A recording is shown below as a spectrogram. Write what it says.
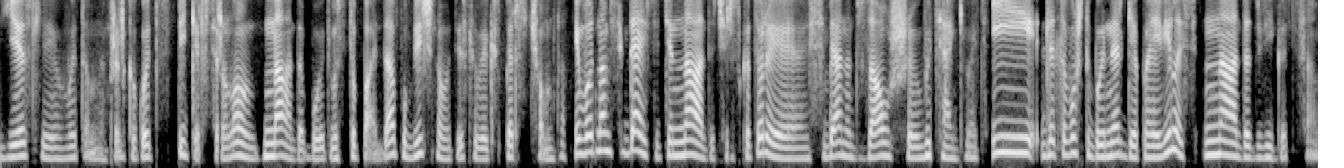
если вы там, например, какой-то спикер, все равно надо будет выступать, да, публично, вот если вы эксперт в чем-то. И вот нам всегда есть эти надо, через которые себя надо за уши вытягивать. И для того, чтобы энергия появилась, надо двигаться.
